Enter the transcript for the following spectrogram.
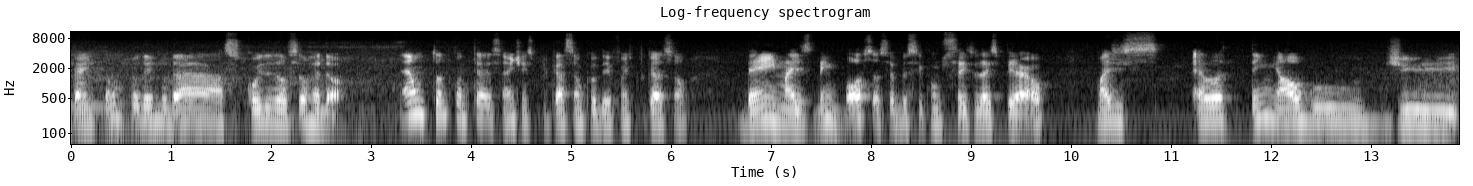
para então poder mudar as coisas ao seu redor. É um tanto quanto interessante a explicação que eu dei foi uma explicação bem, mais bem bosta sobre esse conceito da espiral mas ela tem algo de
